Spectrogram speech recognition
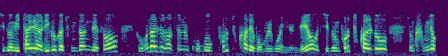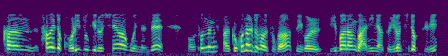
지금 이탈리아 리그가 중단돼서 그 호날두 선수는 고국 포르투갈에 머물고 있는데요. 지금 포르투갈도 좀 강력한 사회적 거리두기를 시행하고 있는데 어, 손흥 아, 그 호날두 선수가 또 이걸 위반한 거 아니냐 또 이런 지적들이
